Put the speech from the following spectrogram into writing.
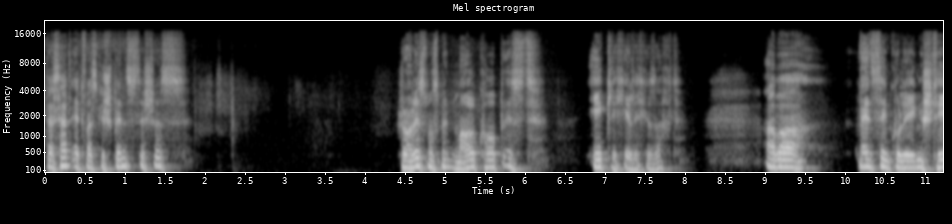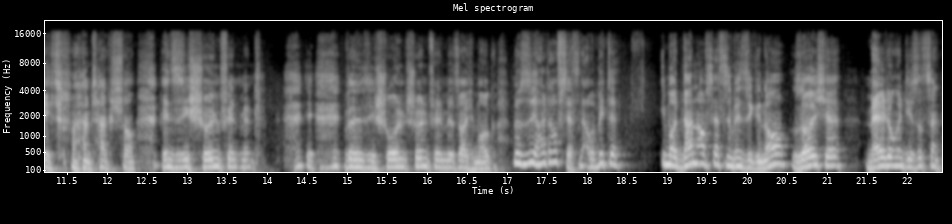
Das hat etwas Gespenstisches. Journalismus mit Maulkorb ist eklig, ehrlich gesagt. Aber wenn es den Kollegen steht, der Tagesschau, wenn sie sich schön finden mit wenn Sie schon schön finden mit solchen Maul, müssen Sie halt aufsetzen. Aber bitte immer dann aufsetzen, wenn Sie genau solche Meldungen, die sozusagen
